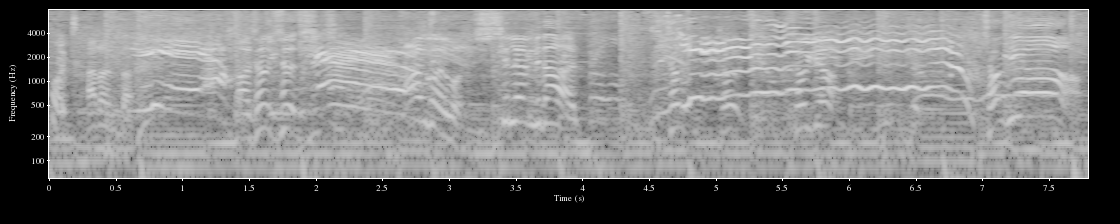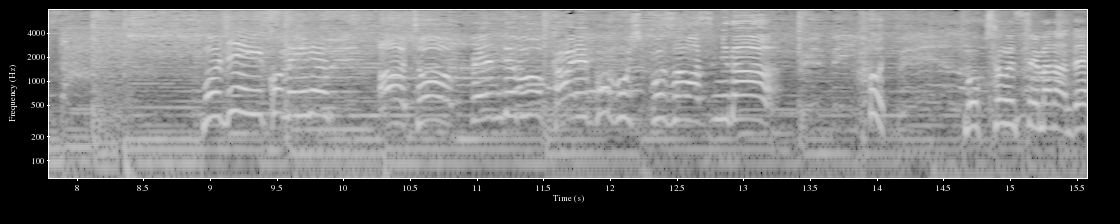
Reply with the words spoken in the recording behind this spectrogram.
어, 잘한다. 아, 저, 저, 저, 아이고, 아이고, 실례합니다. 저, 저, 저기요. 저, 저기요! 뭐지 이 꼬맹이는 아, 저 밴드부 가입하고 싶어서 왔습니다. 훗 목청은 쓸만한데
